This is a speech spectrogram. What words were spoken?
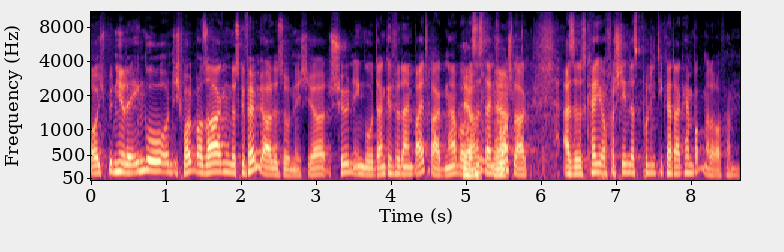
oh, ich bin hier der Ingo und ich wollte mal sagen, das gefällt mir alles so nicht. Ja, schön, Ingo, danke für deinen Beitrag. Ne? Aber Ja. was ist dein Ja. Vorschlag? Also das kann ich auch verstehen, dass Politiker da keinen Bock mehr drauf haben.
